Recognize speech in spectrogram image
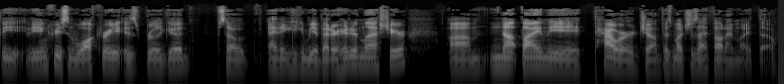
the the increase in walk rate is really good, so I think he can be a better hitter than last year. Um, not buying the power jump as much as I thought I might, though.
